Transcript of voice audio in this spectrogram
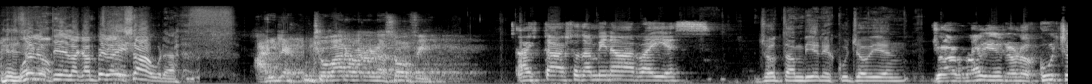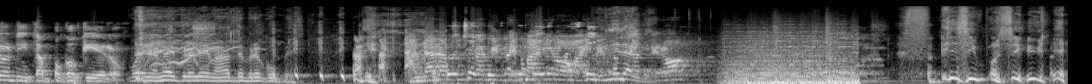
El Bueno, tiene la campera de Saura. Ahí le escucho bárbaro la Sofi. Ahí está, yo también a Reyes. Yo también escucho bien. Yo a Reyes no lo escucho ni tampoco quiero. Bueno, no hay problema, no te preocupes. Andá a la puta que te parió, ahí me En el aire. contaste, ¿no? Es imposible.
